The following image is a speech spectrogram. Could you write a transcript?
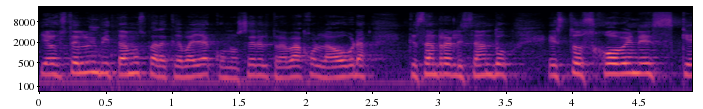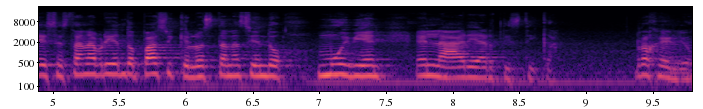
y a usted lo invitamos para que vaya a conocer el trabajo, la obra que están realizando estos jóvenes que se están abriendo paso y que lo están haciendo muy bien en la área artística. Rogelio.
